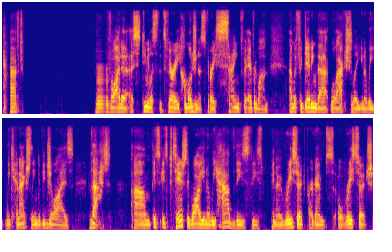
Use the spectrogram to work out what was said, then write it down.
We have to provide a, a stimulus that's very homogenous, very same for everyone, and we're forgetting that well, actually, you know, we we can actually individualize that. Um, it's, it's potentially why you know we have these these you know research programs or research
